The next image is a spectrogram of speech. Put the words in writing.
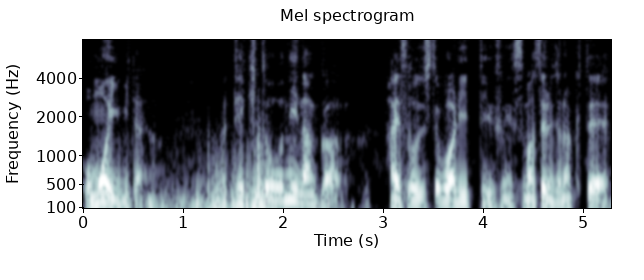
思いみたいな。適当になんかはい、掃除して終わりっていう風に済ませるんじゃなくて、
